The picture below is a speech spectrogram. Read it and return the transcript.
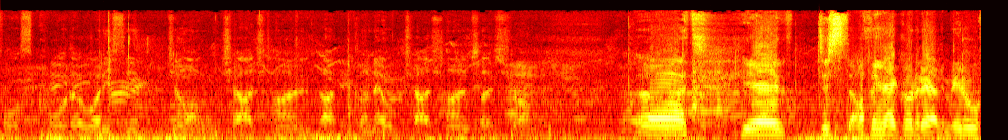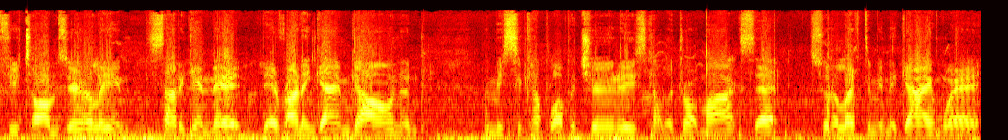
fourth quarter. What do you think Geelong charged home? Uh, Glenelg charged home so strong. Uh, yeah, just I think they got it out the middle a few times early and started getting their, their running game going, and we missed a couple of opportunities, a couple of drop marks that sort of left them in the game where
